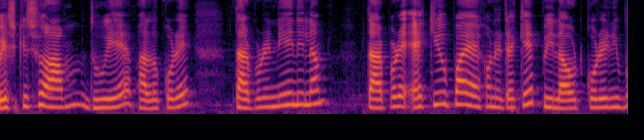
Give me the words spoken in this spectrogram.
বেশ কিছু আম ধুয়ে ভালো করে তারপরে নিয়ে নিলাম। তারপরে একই উপায় এখন এটাকে পিল আউট করে নিব।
